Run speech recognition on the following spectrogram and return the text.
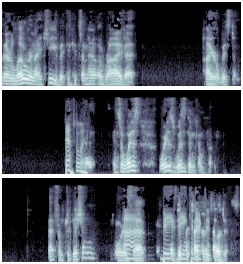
that are lower in IQ, but they could somehow arrive at higher wisdom. Definitely. Right? And so, what is where does wisdom come from? Is that from tradition, or is Uh, that being- a different type of intelligence?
